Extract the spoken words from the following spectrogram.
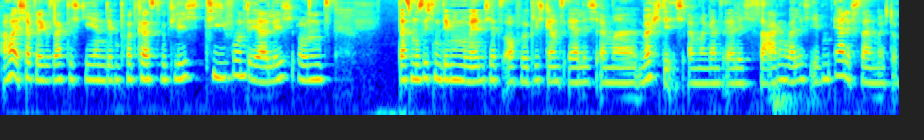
Aber ich habe ja gesagt, ich gehe in dem Podcast wirklich tief und ehrlich und das muss ich in dem Moment jetzt auch wirklich ganz ehrlich einmal, möchte ich einmal ganz ehrlich sagen, weil ich eben ehrlich sein möchte.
